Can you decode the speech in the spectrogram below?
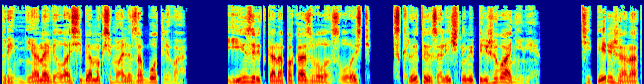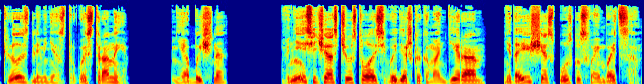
При мне она вела себя максимально заботливо, и изредка она показывала злость, скрытую за личными переживаниями. Теперь же она открылась для меня с другой стороны. Необычно. В ней сейчас чувствовалась выдержка командира, не дающая спуску своим бойцам.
